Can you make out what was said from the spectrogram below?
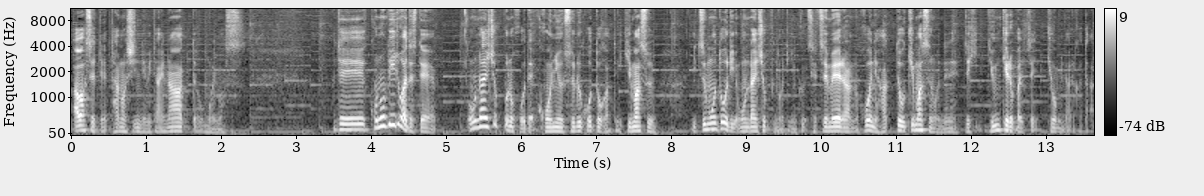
合わせて楽しんでみたいなって思います。で、このビールはですね、オンラインショップの方で購入することができます。いつも通りオンラインショップのリンク、説明欄の方に貼っておきますのでね、ぜひユンケルバイで興味のある方、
